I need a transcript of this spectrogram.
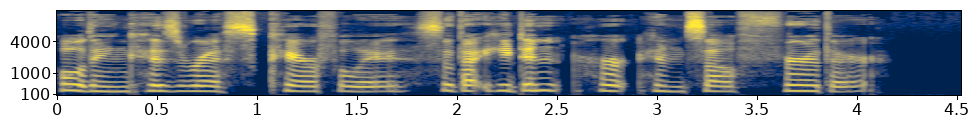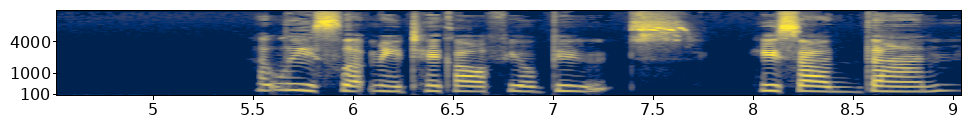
holding his wrist carefully so that he didn't hurt himself further. At least let me take off your boots, he said then,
